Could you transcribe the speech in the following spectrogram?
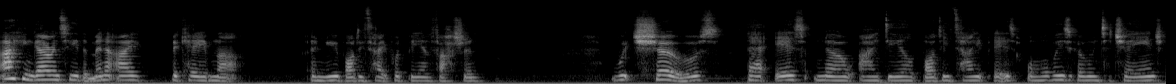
I can guarantee the minute I became that, a new body type would be in fashion. Which shows there is no ideal body type. It is always going to change.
